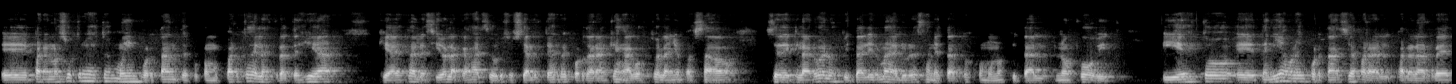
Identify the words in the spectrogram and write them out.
Eh, para nosotros esto es muy importante, porque como parte de la estrategia que ha establecido la Caja del Seguro Social, ustedes recordarán que en agosto del año pasado se declaró el Hospital Irma de Lourdes Sanetatos como un hospital no COVID. Y esto eh, tenía una importancia para, el- para la red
